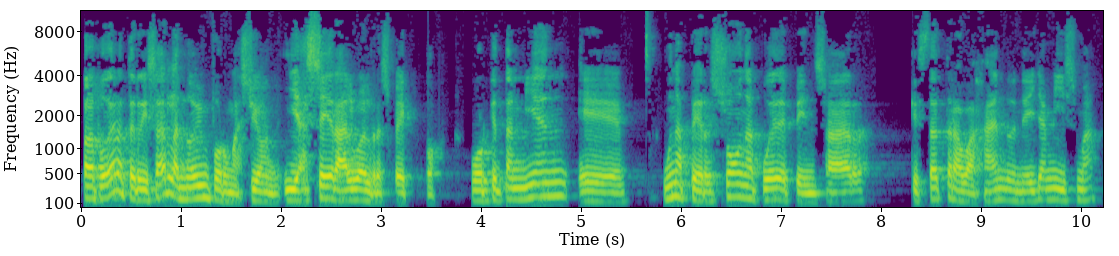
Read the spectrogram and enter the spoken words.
para poder aterrizar la nueva información y hacer algo al respecto, porque también eh, una persona puede pensar que está trabajando en ella misma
